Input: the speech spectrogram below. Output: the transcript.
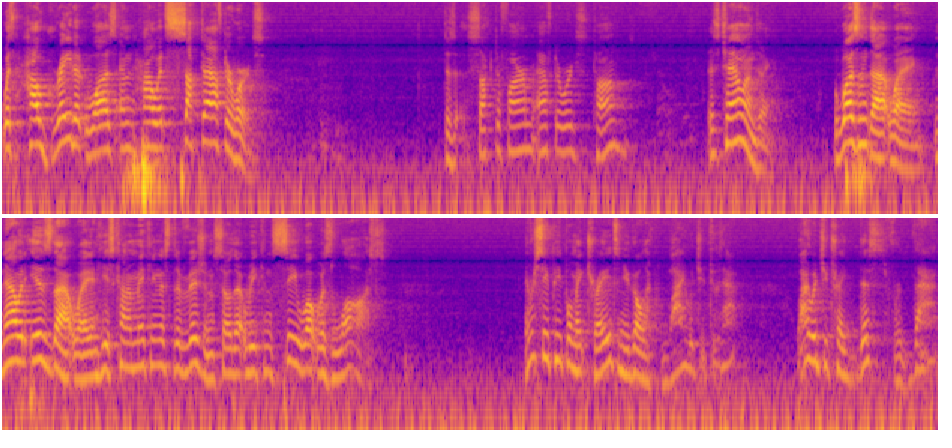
with how great it was and how it sucked afterwards. Does it suck to farm afterwards, Tom? It's challenging. It wasn't that way. Now it is that way, and he's kind of making this division so that we can see what was lost. Ever see people make trades and you go like, "Why would you do that? Why would you trade this for that?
